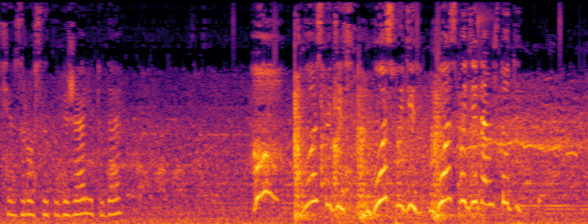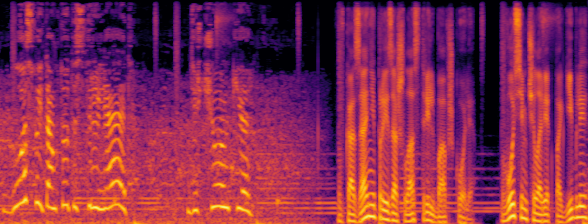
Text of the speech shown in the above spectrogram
Все взрослые побежали туда. О, Господи, Господи, Господи, там что-то... Господи, там кто-то стреляет. Девчонки. В Казани произошла стрельба в школе. 8 человек погибли,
